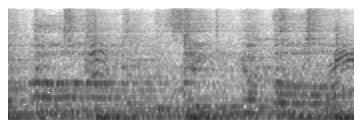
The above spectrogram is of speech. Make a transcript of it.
Singapore, Singapore.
